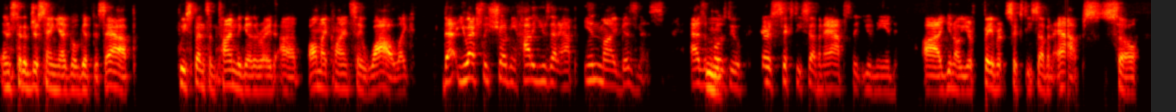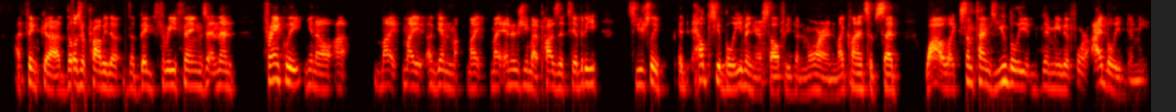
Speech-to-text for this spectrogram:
instead of just saying, yeah, go get this app. If we spend some time together, right? Uh, all my clients say, wow, like that, you actually showed me how to use that app in my business, as hmm. opposed mm. to there's 67 apps that you need uh, you know, your favorite 67 apps. So I think uh, those are probably the, the big three things. And then frankly, you know, uh, my, my, again, my, my energy, my positivity, it's usually, it helps you believe in yourself even more. And my clients have said, wow, like sometimes you believed in me before I believed in me.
